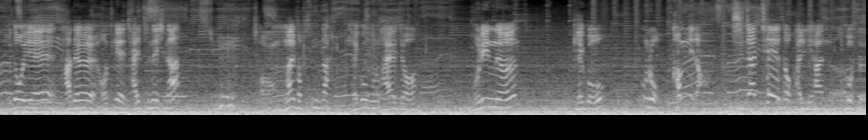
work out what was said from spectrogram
아 무더위에 다들 어떻게 잘 지내시나? 정말 덥습니다. 계곡으로 가야죠. 물 있는 계곡으로 갑니다. 지자체에서 관리한 이곳은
